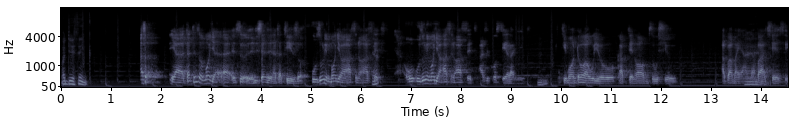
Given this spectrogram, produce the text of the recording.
what do you think Ya tatizo moja uh, nisianze na tatizo. Uzuri mmoja wa Arsenal asset yeah. uzuri mmoja wa Arsenal asset hazikosti hela nyingi. Mhm. Ukimwondoa huyo captain wao mzushi huyu Abama Yanga Eh. ambaye achezi.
